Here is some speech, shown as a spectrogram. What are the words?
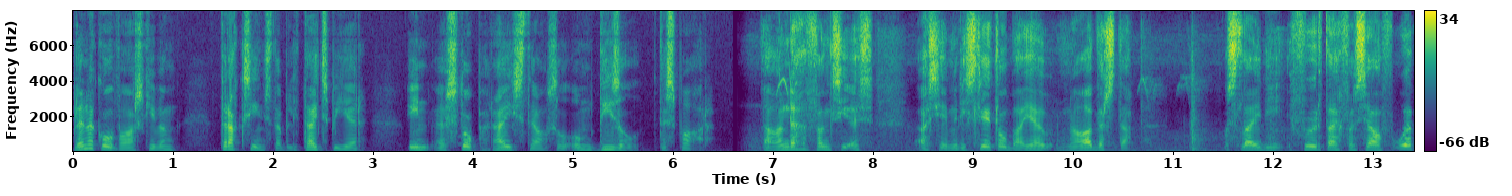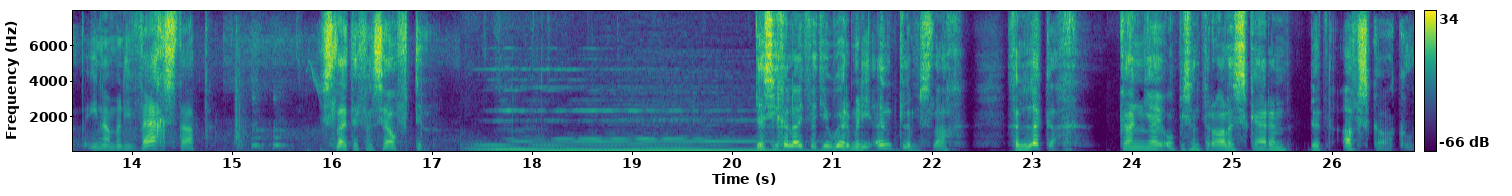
blindekolwaarskuwing, traksie en stabiliteitsbeheer en 'n stoprystelsel om diesel te spaar. 'n Handige funksie is as jy met die sleutel by jou nader stap, sluit die voertuig van self oop en dan met die wegstap sluit hy van self toe. Dis die geluid wat jy hoor met die inklimslag. Gelukkig kan jy op die sentrale skerm dit afskakel.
